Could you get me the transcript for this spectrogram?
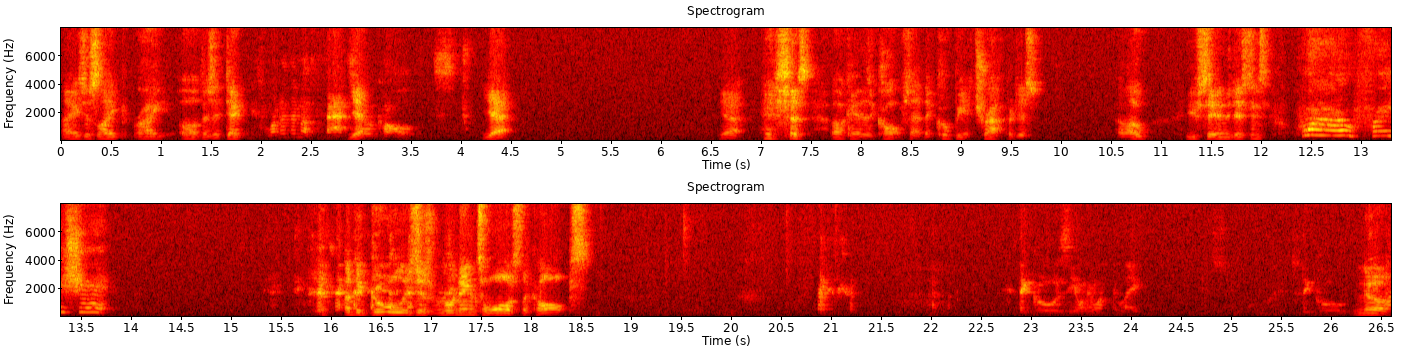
And he's just like, right, oh, there's a dead Is one of them a fat Yeah. so-called? Yeah. Yeah. It's just, okay, there's a corpse there. There could be a trap. Or just, hello? You see in the distance, whoa, free shit! And the ghoul is just running towards the corpse. The ghoul is the only one that like. The ghoul. No.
